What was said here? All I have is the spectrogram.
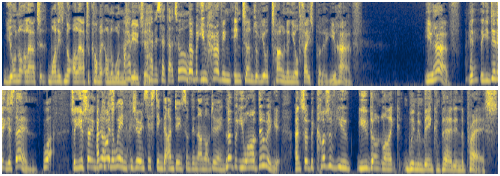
You're not allowed to. One is not allowed to comment on a woman's haven't, beauty. I haven't said that at all. No, but you have in, in terms of your tone and your face pulling. You have. You have. You, you did it just then. What? So you're saying I'm not going to win because you're insisting that I'm doing something that I'm not doing. No, but you are doing it. And so because of you, you don't like women being compared in the press.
